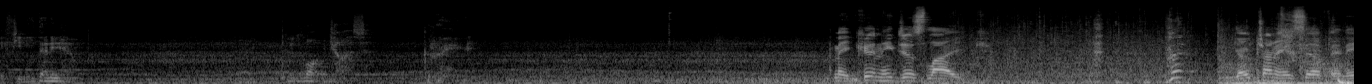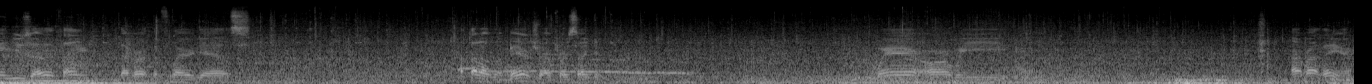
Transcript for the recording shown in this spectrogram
if you need any help. Good luck, Caz. Great. I mean, couldn't he just like go turn it himself and then use the other thing? Divert the flare gas. I thought it was a bear trap for a second. Where are we? Not right there.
